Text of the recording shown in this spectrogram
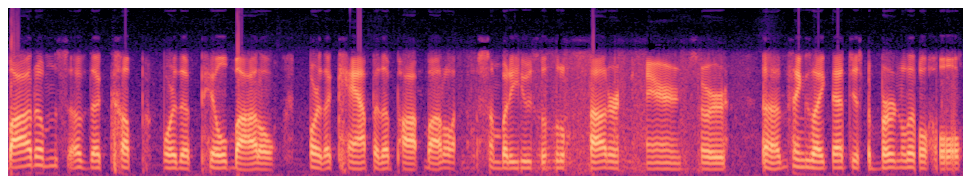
bottoms of the cup or the pill bottle or the cap of the pop bottle. Somebody used a little soldering irons or uh, things like that just to burn a little hole.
